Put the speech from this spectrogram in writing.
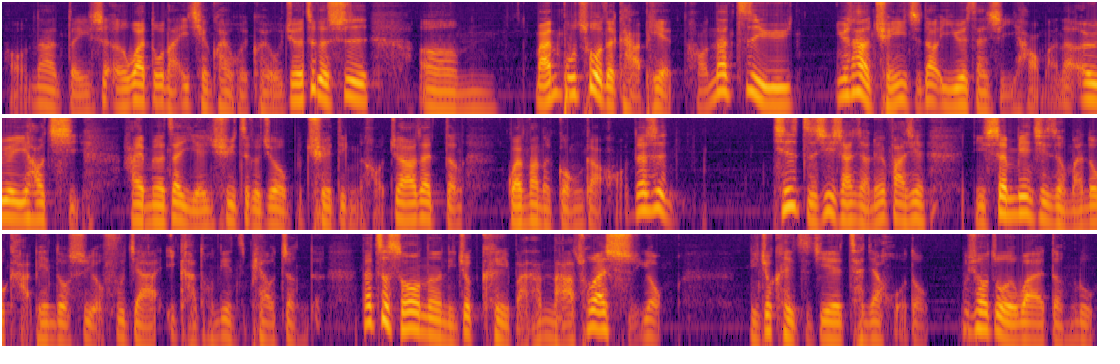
好，那等于是额外多拿一千块回馈，我觉得这个是嗯蛮不错的卡片。好，那至于因为它的权益直到一月三十一号嘛，那二月一号起还有没有再延续，这个就不确定了。好，就要再等官方的公告。但是其实仔细想想，你会发现你身边其实有蛮多卡片都是有附加一卡通电子票证的。那这时候呢，你就可以把它拿出来使用，你就可以直接参加活动，不需要做额外的登录。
